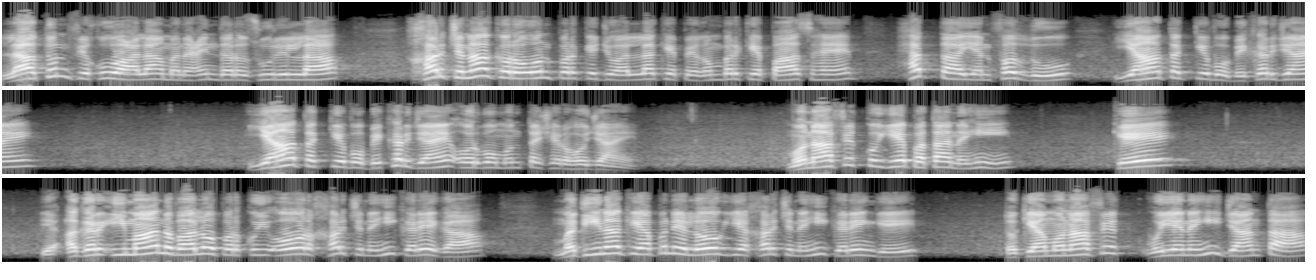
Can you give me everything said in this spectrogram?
لا تنفقوا علی من عند رسول اللہ۔ خرچ نہ کرو ان پر کہ جو اللہ کے پیغمبر کے پاس ہیں۔ حتی ینفضوا، یہاں تک کہ وہ بکھر جائیں۔ یہاں تک کہ وہ بکھر جائیں اور وہ منتشر ہو جائیں۔ منافق کو یہ پتا نہیں کہ اگر ایمان والوں پر کوئی اور خرچ نہیں کرے گا، مدینہ کے اپنے لوگ یہ خرچ نہیں کریں گے، تو کیا منافق وہ یہ نہیں جانتا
